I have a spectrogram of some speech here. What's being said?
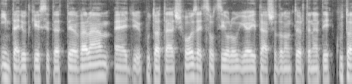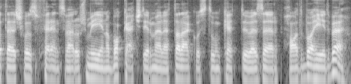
interjút készítettél velem egy kutatáshoz, egy szociológiai társadalomtörténeti kutatáshoz Ferencváros mélyén a Bakács tér mellett találkoztunk 2006-ba, 7-be?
